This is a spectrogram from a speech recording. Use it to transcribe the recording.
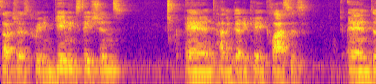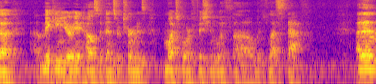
such as creating gaming stations and having dedicated classes and uh, making your in-house events or tournaments much more efficient with, uh, with less staff. And then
